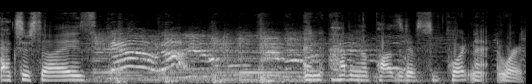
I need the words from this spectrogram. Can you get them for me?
exercise and having a positive support network.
